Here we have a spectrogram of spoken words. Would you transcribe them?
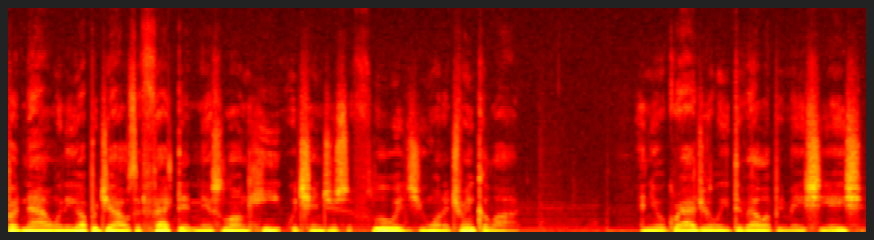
But now, when the upper jiao is affected and there's lung heat, which injures the fluids, you want to drink a lot and you'll gradually develop emaciation.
